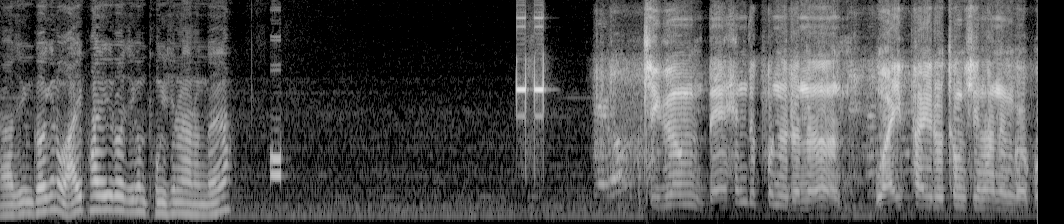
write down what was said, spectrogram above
아, 지금 거기는 와이파이로 지금 통신을 하는 거야? 지금 내 핸드폰으로는 와이파이로 통신하는 거고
